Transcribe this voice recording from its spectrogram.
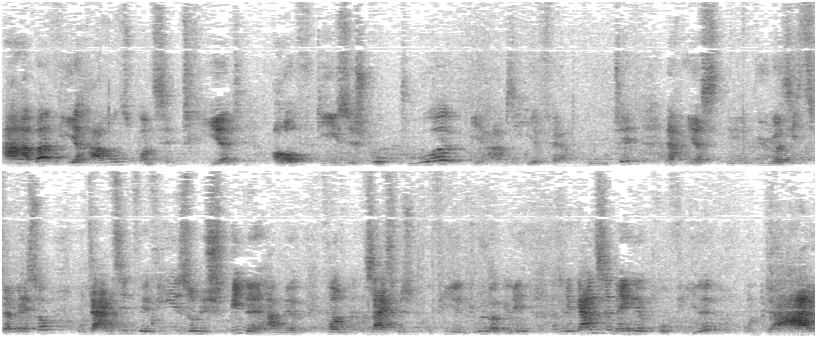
Aber wir haben uns konzentriert auf diese Struktur, wir haben sie hier vermutet, nach ersten Übersichtsvermessung. Und dann sind wir wie so eine Spinne, haben wir von seismischen Profilen drüber gelegt. Also eine ganze Menge Profile. Und da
